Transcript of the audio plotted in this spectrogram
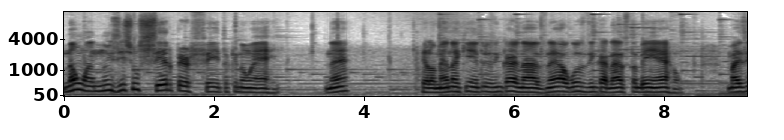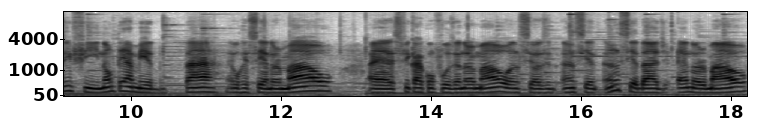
Não, não existe um ser perfeito que não erre, né? Pelo menos aqui entre os encarnados, né? Alguns encarnados também erram. Mas enfim, não tenha medo, tá? O receio é normal, é, ficar confuso é normal, ansiedade é normal,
